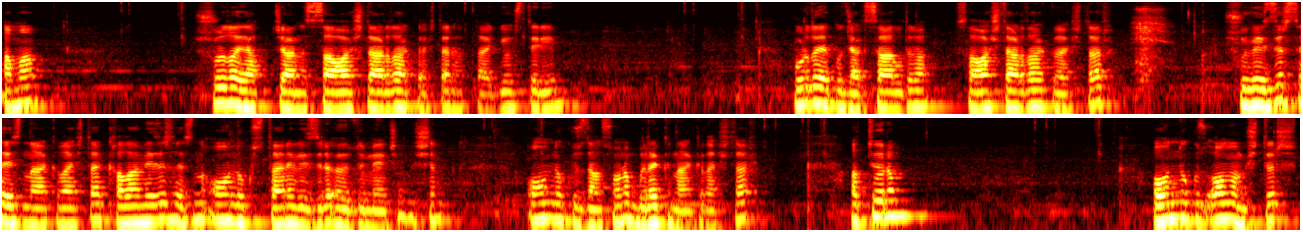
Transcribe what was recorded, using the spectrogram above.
Ama şurada yapacağınız savaşlarda arkadaşlar hatta göstereyim. Burada yapılacak saldırı savaşlarda arkadaşlar şu vezir sayısında arkadaşlar kalan vezir sayısında 19 tane veziri öldürmeye çalışın. 19'dan sonra bırakın arkadaşlar. Atıyorum 19 olmamıştır.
